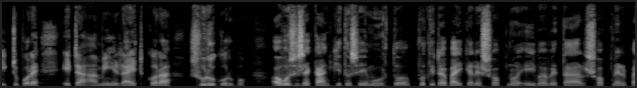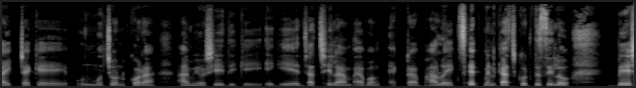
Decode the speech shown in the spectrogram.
একটু পরে এটা আমি রাইড করা শুরু করব। অবশেষে কাঙ্ক্ষিত সেই মুহূর্ত, প্রতিটা বাইকারের স্বপ্ন, এইভাবে তার স্বপ্নের বাইকটাকে উন্মোচন করা, আমিও সেই দিকেই এগিয়ে যাচ্ছিলাম এবং একটা ভালো এক্সাইটমেন্ট কাজ করতেছিল। বেশ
